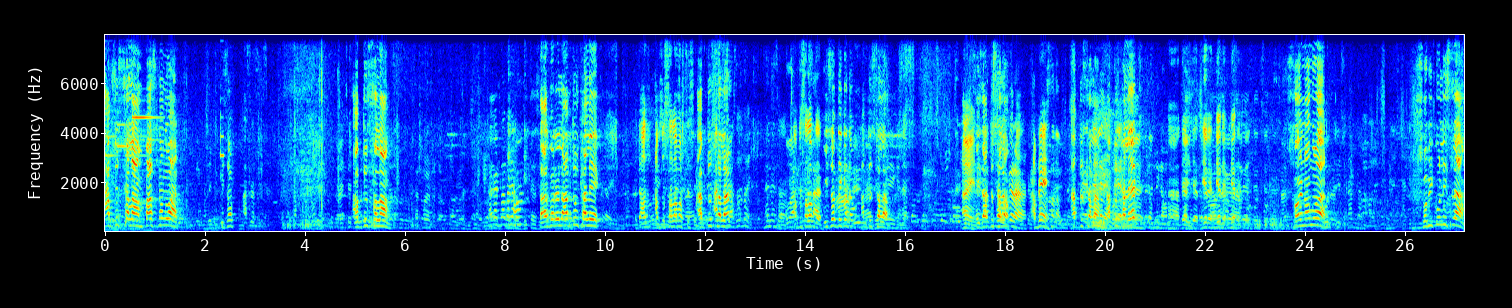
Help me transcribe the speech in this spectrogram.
আব্দুল সালাম পাঁচ নং ওয়ার্ড। আব্দুল সালাম। তারপরে হলো আব্দুল খালেক। আব্দুল- সালাম আসতেছে। আব্দুল সালাম। আব্দুল সালাম দেখে দাও আব্দুল সালাম। এই যে আব্দুল সালাম। আপনি আব্দুল সালাম। আব্দুল খালেক। হ্যাঁ দেন দেন, দিয়ে দেন দিয়ে দেন দিয়ে দেন। ছয় নং ওয়ার্ড। শফিকুল ইসলাম।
